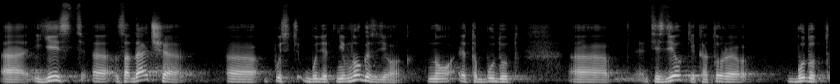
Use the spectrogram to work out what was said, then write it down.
Э, есть э, задача, э, пусть будет немного сделок, но это будут те сделки, которые будут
